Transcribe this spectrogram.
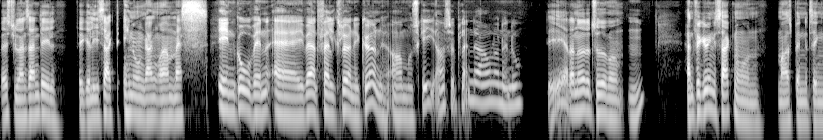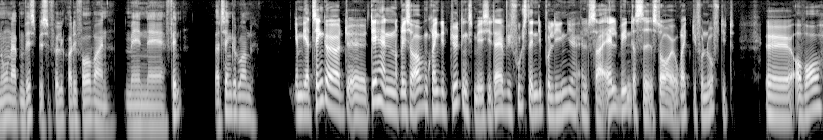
Vestjyllands andel. Fik jeg lige sagt endnu en gang, var Mads. En god ven af i hvert fald kløerne i køerne, og måske også planteavlerne nu. Det er der noget, der tyder på. Mm. Han fik jo egentlig sagt nogle meget spændende ting. Nogle af dem vidste vi selvfølgelig godt i forvejen. Men øh, Finn, hvad tænker du om det? Jamen, jeg tænker, at øh, det, han riser op omkring det dyrkningsmæssige, der er vi fuldstændig på linje. Altså, alt vintersæde står jo rigtig fornuftigt. Øh, og hvor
